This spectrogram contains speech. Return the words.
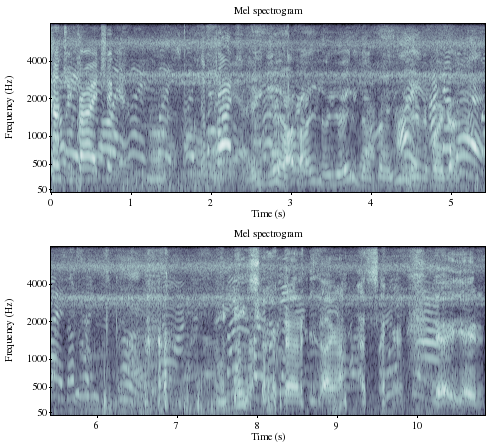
Country fried chicken. The fried chicken. He did. I, I didn't know you ate that thing. You ate it before you got. And then he shut down. He's like, I'm not sure. Yeah, he ate it.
